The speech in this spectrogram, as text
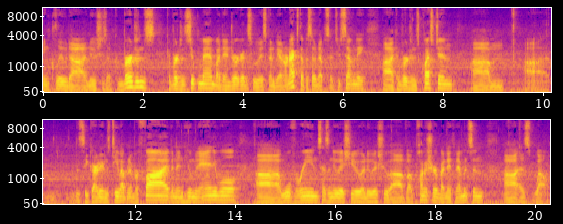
include uh, new issues of Convergence, Convergence Superman by Dan Jurgens, who is going to be on our next episode, episode 270, uh, Convergence Question, um, uh, let's see, Guardians Team Up number 5, and Inhuman Annual. Uh, Wolverines has a new issue, a new issue of uh, Punisher by Nathan Edmondson as well.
